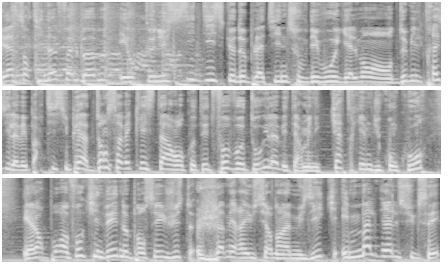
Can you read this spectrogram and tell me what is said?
Il a sorti 9 albums et obtenu 6 disques de platine. Souvenez-vous également en 2013, il avait participé à Danse avec les stars aux côtés de Fovoto. Il avait terminé quatrième du concours. Et alors pour info, Kinvey ne pensait juste jamais réussir dans la musique. Et malgré le succès,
